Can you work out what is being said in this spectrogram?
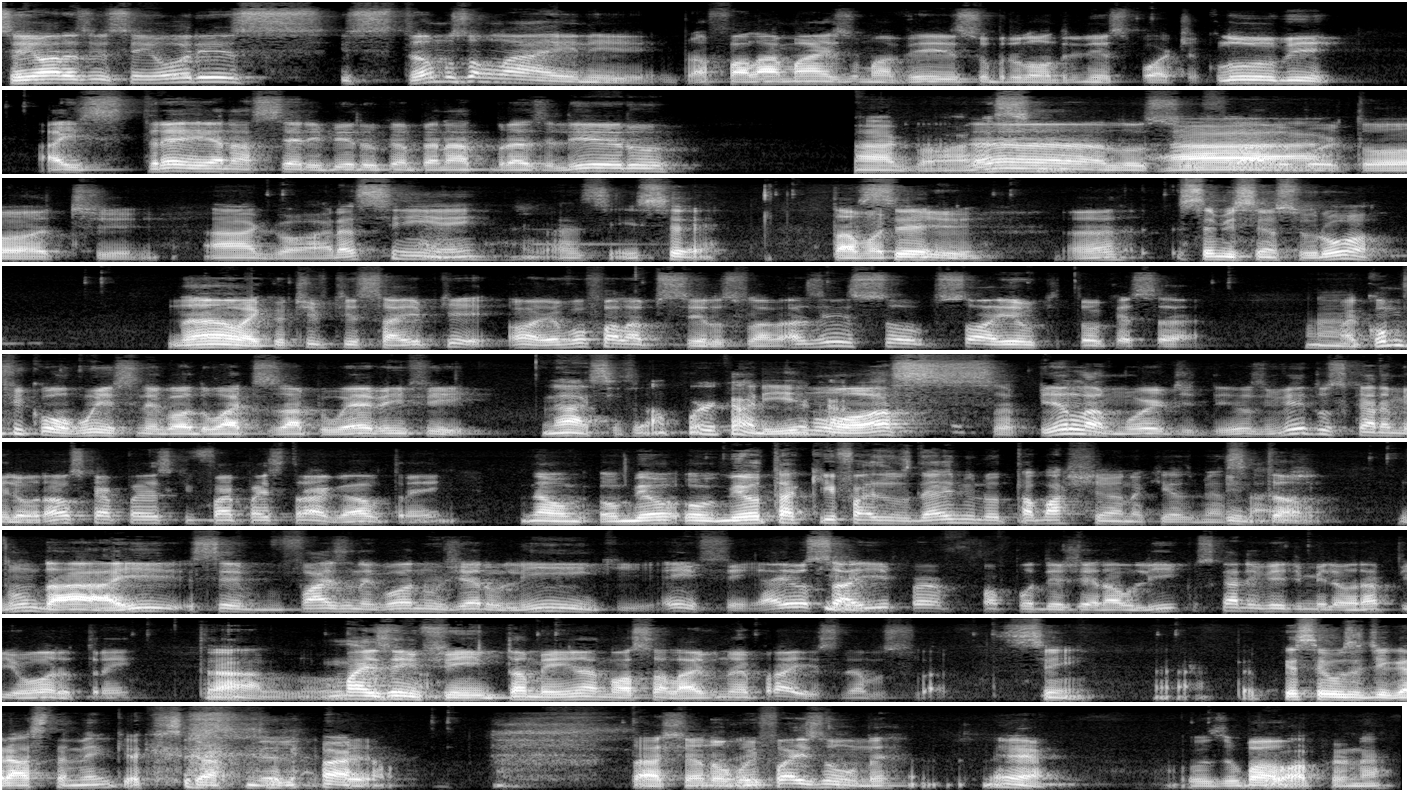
Senhoras e senhores, estamos online para falar mais uma vez sobre o Londrina Esporte Clube, a estreia na Série B do Campeonato Brasileiro. Agora ah, sim. Lúcio Ah. Flávio Bortotti. Agora sim, hein? Assim, Você Tava Cê- aqui. Você me censurou? Não, é que eu tive que sair porque, ó, eu vou falar para você, Lúcio Flávio. Às vezes sou só eu que tô com essa. Ah. Mas como ficou ruim esse negócio do WhatsApp web, enfim. Não, isso foi uma porcaria, cara. Nossa, pelo amor de Deus. Em vez dos caras melhorar, os caras parecem que faz para estragar o trem. Não, o meu, o meu tá aqui faz uns 10 minutos, tá baixando aqui as mensagens. Então, não dá. Aí você faz o negócio, não gera o link, enfim. Aí eu saí para poder gerar o link. Os caras, em vez de melhorar, piora o trem. Tá louco. Mas, enfim, também a nossa live não é para isso, né, Lúcio Flávio? Sim. Até porque você usa de graça também, quer que os caras melhoram. Tá achando ruim, faz um, né? É, usa o Bom, próprio, né?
